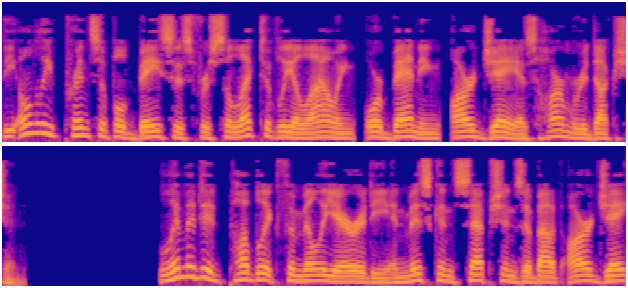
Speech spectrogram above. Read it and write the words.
The only principled basis for selectively allowing, or banning, RJ is harm reduction. Limited public familiarity and misconceptions about RJ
